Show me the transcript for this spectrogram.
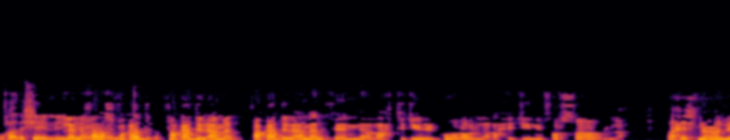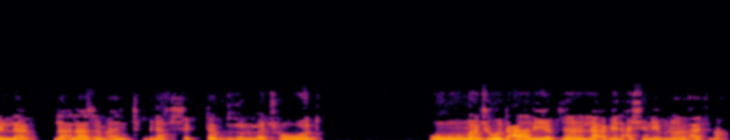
وهذا الشيء اللي لأنه خلاص فقد فقد الأمل. فقد الأمل في ان راح تجيني الكورة ولا راح يجيني فرصة ولا راح يصنعون لي اللعب لا لازم أنت بنفسك تبذل مجهود ومجهود عالي يبذل اللاعبين عشان يبنوا الهجمة.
